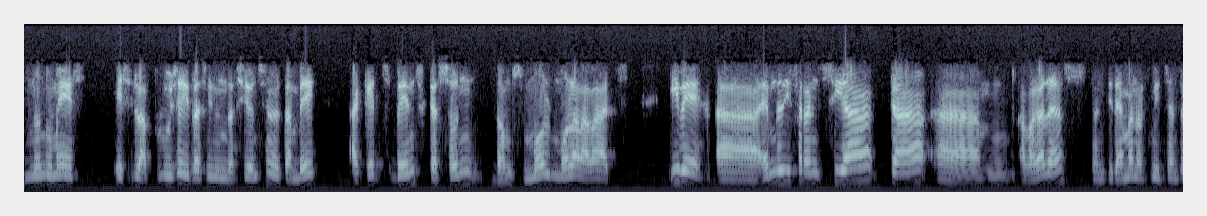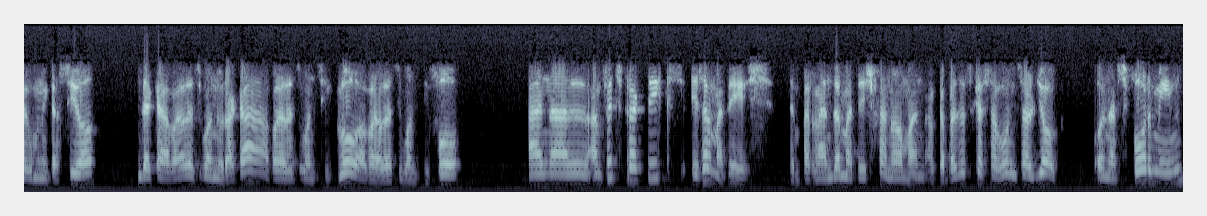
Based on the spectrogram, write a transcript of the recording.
no només és la pluja i les inundacions, sinó també aquests vents que són doncs, molt, molt elevats. I bé, eh, hem de diferenciar que eh, a vegades sentirem en els mitjans de comunicació de que a vegades diuen huracà, a vegades diuen cicló, a vegades diuen tifó. En, el, en fets pràctics és el mateix, estem parlant del mateix fenomen. El que passa és que segons el lloc on es formin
